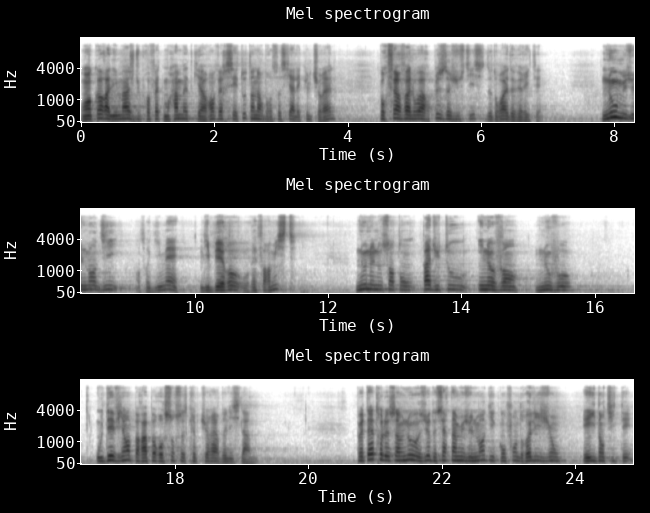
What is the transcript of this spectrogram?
ou encore à l'image du prophète Mohammed qui a renversé tout un ordre social et culturel pour faire valoir plus de justice, de droit et de vérité. Nous, musulmans dits, entre guillemets, libéraux ou réformistes, nous ne nous sentons pas du tout innovants, nouveaux ou déviants par rapport aux sources scripturaires de l'islam. Peut-être le sommes-nous aux yeux de certains musulmans qui confondent religion et identité,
